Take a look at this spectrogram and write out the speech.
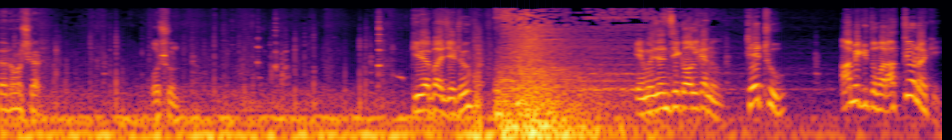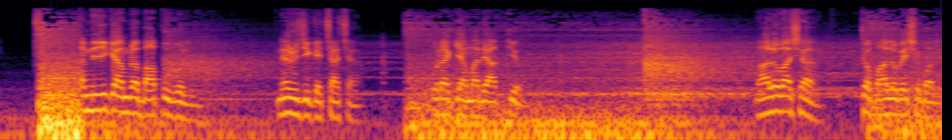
নমস্কার। বসুন। কি ব্যাপার জেঠু? এমার্জেন্সি কল কেন? জেঠু আমি কি তোমার আত্মীয় নাকি? গান্ধীজিকে আমরা বাপু বলি নেহরুজিকে চাচা। ওরা কি আমাদের আত্মীয়? ভালোবাসা সব ভালোবেসে বলে।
